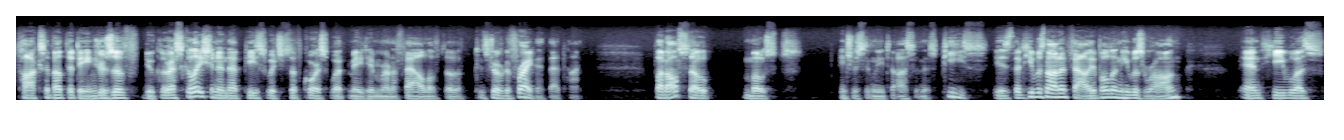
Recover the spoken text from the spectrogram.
talks about the dangers of nuclear escalation in that piece, which is, of course, what made him run afoul of the conservative right at that time. But also, most interestingly to us in this piece, is that he was not infallible and he was wrong. And he was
